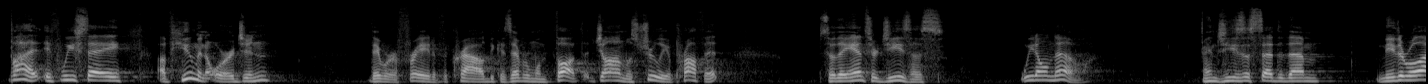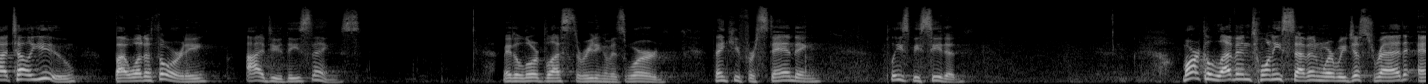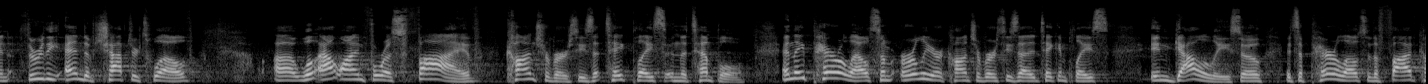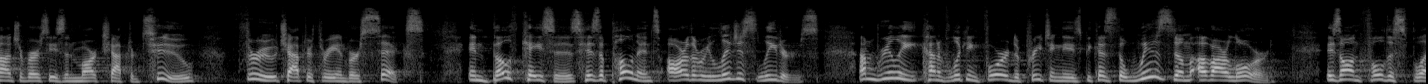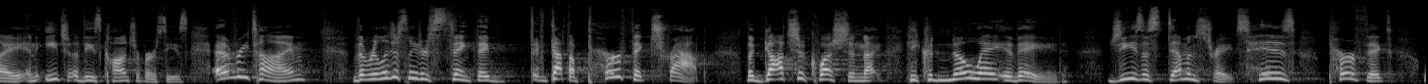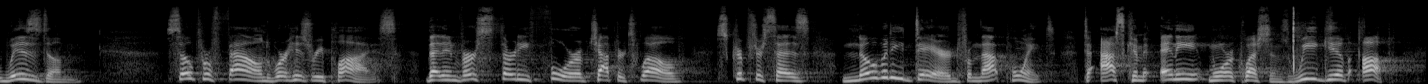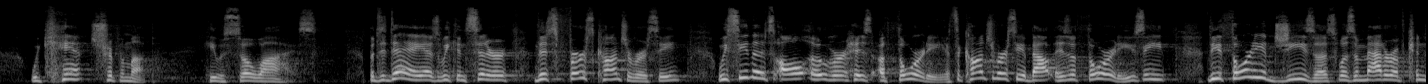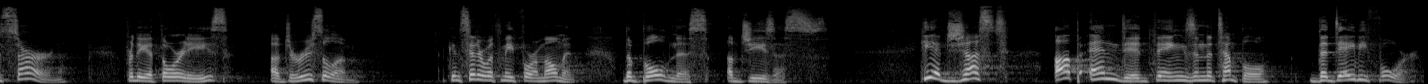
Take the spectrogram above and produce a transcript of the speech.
But if we say of human origin, they were afraid of the crowd because everyone thought that John was truly a prophet. So they answered Jesus, We don't know. And Jesus said to them, Neither will I tell you by what authority I do these things. May the Lord bless the reading of his word. Thank you for standing. Please be seated. Mark 11, 27, where we just read, and through the end of chapter 12, uh, will outline for us five controversies that take place in the temple. And they parallel some earlier controversies that had taken place in Galilee. So it's a parallel to the five controversies in Mark chapter 2 through chapter 3 and verse 6. In both cases, his opponents are the religious leaders. I'm really kind of looking forward to preaching these because the wisdom of our Lord is on full display in each of these controversies. Every time the religious leaders think they've they've got the perfect trap, the gotcha question that he could no way evade. Jesus demonstrates his perfect wisdom. So profound were his replies that in verse 34 of chapter 12, scripture says, Nobody dared from that point to ask him any more questions. We give up. We can't trip him up. He was so wise. But today, as we consider this first controversy, we see that it's all over his authority. It's a controversy about his authority. You see, the authority of Jesus was a matter of concern for the authorities of Jerusalem. Consider with me for a moment the boldness of Jesus. He had just upended things in the temple the day before.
